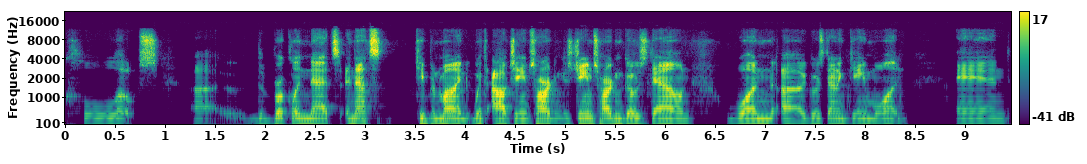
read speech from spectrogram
close. Uh, the Brooklyn Nets, and that's keep in mind without James Harden, because James Harden goes down one, uh, goes down in game one, and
